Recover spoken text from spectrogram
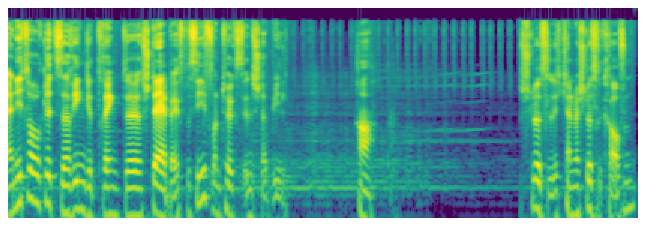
Ein Nitroglycerin getränkte Stäbe, explosiv und höchst instabil. Ha. Schlüssel, ich kann mir Schlüssel kaufen.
